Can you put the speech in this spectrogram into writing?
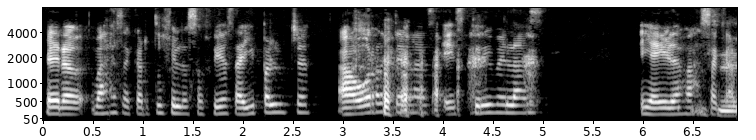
pero vas a sacar tus filosofías ahí, Palucha. Ahórratelas, escríbelas y ahí las vas a sacar.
